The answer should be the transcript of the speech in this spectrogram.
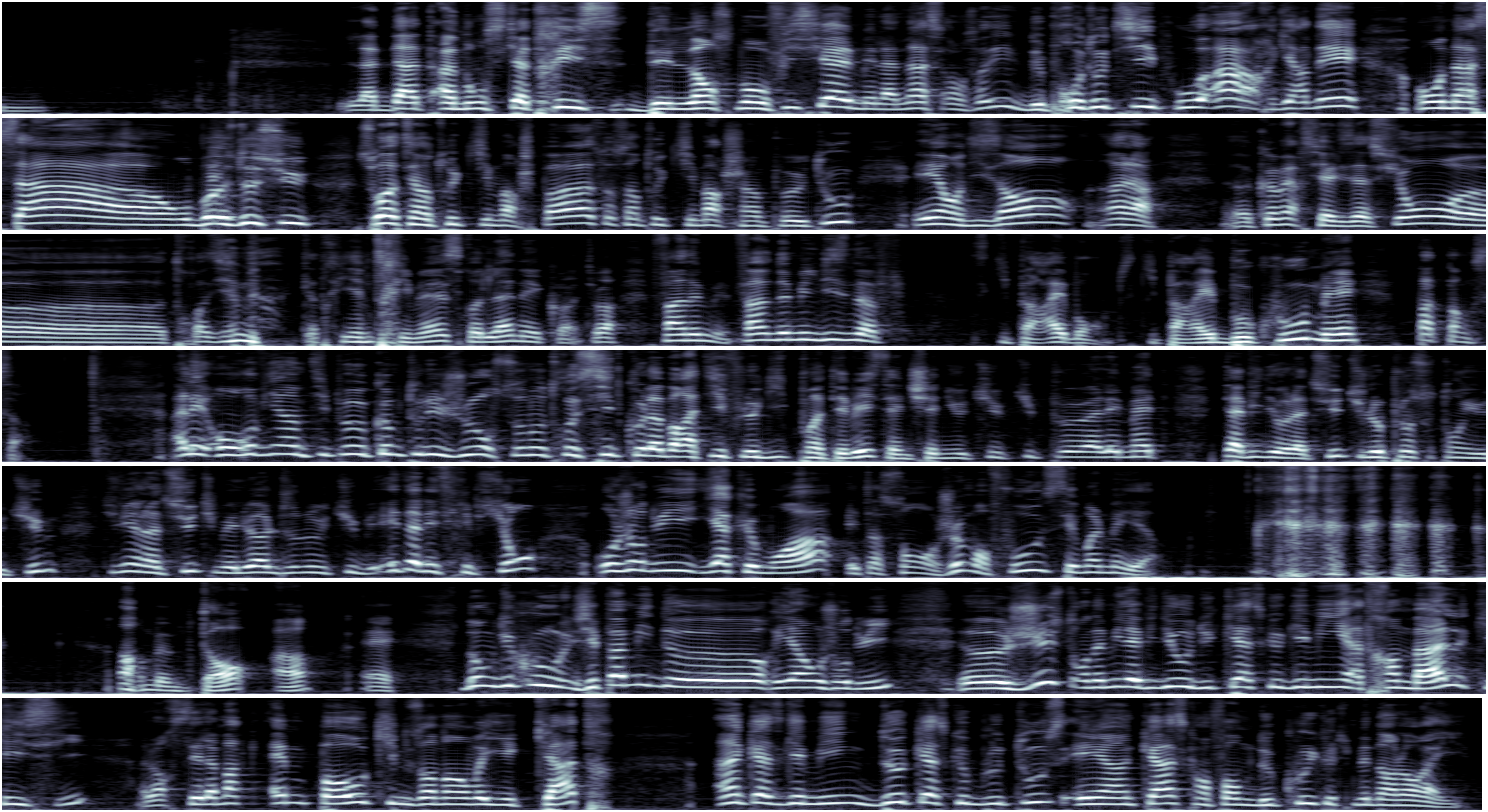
la date annonciatrice des lancements officiels, mais la annonciatrice des prototypes où ah regardez, on a ça, on bosse dessus. Soit c'est un truc qui marche pas, soit c'est un truc qui marche un peu et tout, et en disant voilà euh, commercialisation euh, troisième, quatrième trimestre de l'année quoi, tu vois, fin, de, fin 2019. Ce qui paraît bon, ce qui paraît beaucoup, mais pas tant que ça. Allez, on revient un petit peu comme tous les jours sur notre site collaboratif legeek.tv. C'est une chaîne YouTube. Tu peux aller mettre ta vidéo là-dessus. Tu l'uploades sur ton YouTube. Tu viens là-dessus, tu mets le de YouTube et ta description. Aujourd'hui, il n'y a que moi. Et de toute façon, je m'en fous. C'est moi le meilleur. en même temps, hein. Eh. Donc du coup, j'ai pas mis de rien aujourd'hui. Euh, juste, on a mis la vidéo du casque gaming à 30 balles qui est ici. Alors c'est la marque MPO qui nous en a envoyé 4. Un casque gaming, deux casques Bluetooth et un casque en forme de couille que tu mets dans l'oreille.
